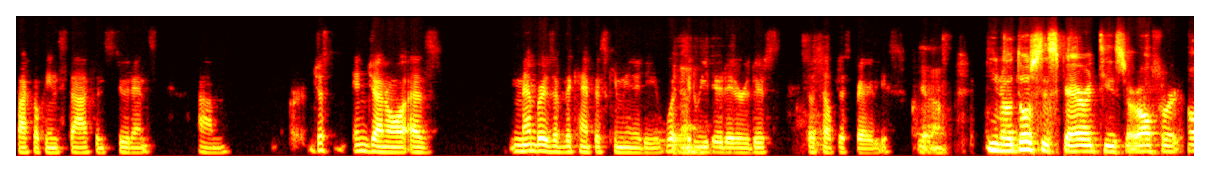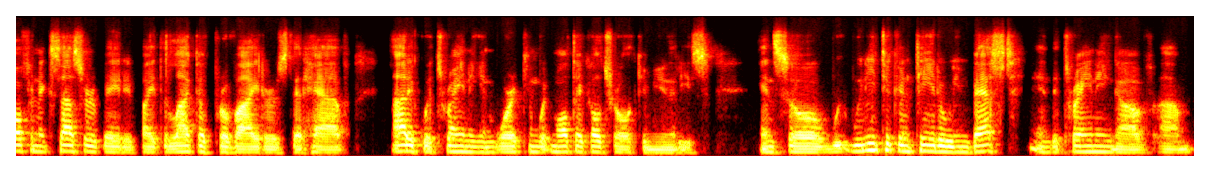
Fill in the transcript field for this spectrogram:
faculty and staff and students, um, just in general as members of the campus community, what yeah. could we do to reduce those health disparities? Yeah, you know, those disparities are often, often exacerbated by the lack of providers that have adequate training in working with multicultural communities. And so we, we, need to continue to invest in the training of um,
